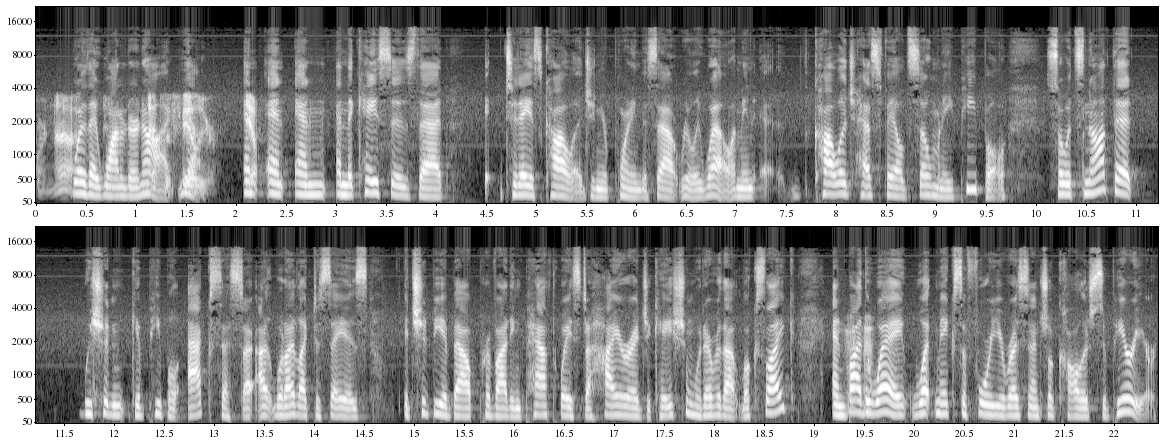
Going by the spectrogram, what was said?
or not. Whether they want it or not. Failure. Yeah. And, yep. and, and, and the case is that today's college, and you're pointing this out really well, I mean, college has failed so many people. So it's not that we shouldn't give people access. I, I, what I like to say is it should be about providing pathways to higher education, whatever that looks like. And by the way, what makes a four year residential college superior?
